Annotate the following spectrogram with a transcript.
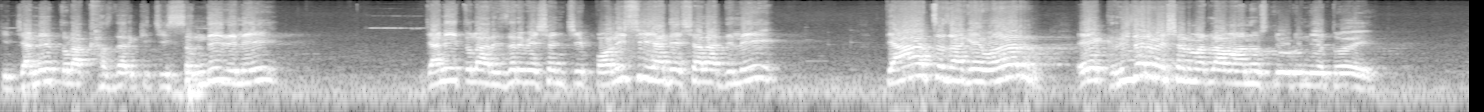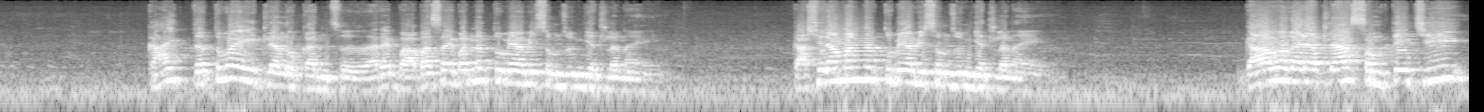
की ज्याने तुला खासदारकीची संधी दिली ज्याने तुला रिझर्वेशनची पॉलिसी या देशाला दिली त्याच जागेवर एक रिझर्वेशन मधला माणूस निवडून येतोय. काय तत्व आहे इथल्या लोकांचं? अरे बाबासाहेबांना तुम्ही आम्ही समजून घेतलं नाही. काशीरामांना तुम्ही आम्ही समजून घेतलं नाही. गावगाड्यातल्या समतेची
